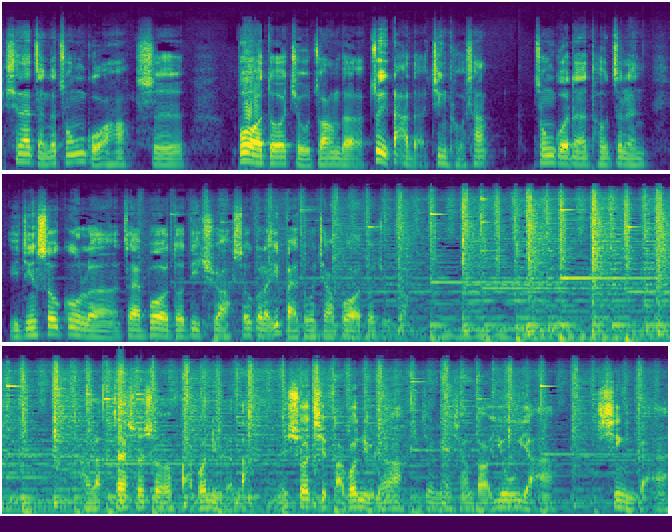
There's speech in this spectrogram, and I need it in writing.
现在整个中国哈是波尔多酒庄的最大的进口商。中国的投资人已经收购了在波尔多地区啊，收购了一百多家波尔多酒庄。好了，再说说法国女人吧。说起法国女人啊，就联想到优雅、性感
